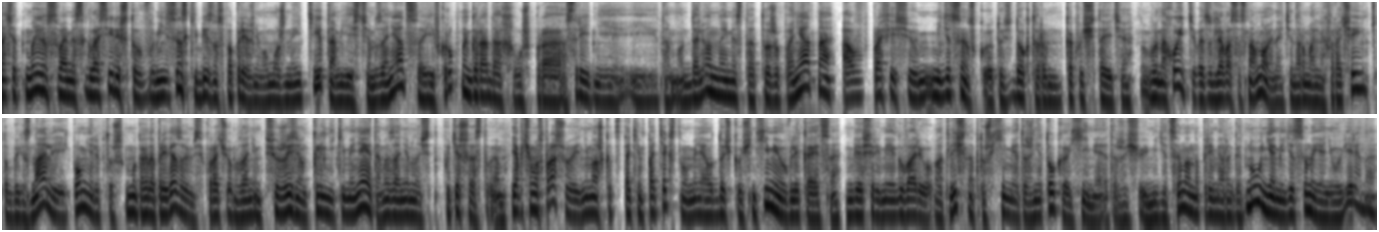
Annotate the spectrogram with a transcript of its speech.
Значит, мы с вами согласились, что в медицинский бизнес по-прежнему можно идти, там есть чем заняться, и в крупных городах, уж про средние и там отдаленные места тоже понятно. А в профессию медицинскую, то есть доктором, как вы считаете, вы находите, это для вас основное, найти нормальных врачей, чтобы их знали и помнили, потому что мы, когда привязываемся к врачу, мы за ним всю жизнь, он клиники меняет, а мы за ним, значит, путешествуем. Я почему спрашиваю, немножко с таким подтекстом, у меня вот дочка очень химией увлекается, я все время ей говорю, отлично, потому что химия это же не только химия, это же еще и медицина, например. Он говорит, ну, не медицина, я не уверена.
